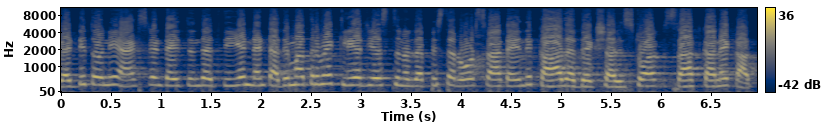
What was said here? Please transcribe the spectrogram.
గడ్డితోని యాక్సిడెంట్ అవుతుంది అది తీయండి అంటే అది మాత్రమే క్లియర్ చేస్తున్నారు తప్పిస్తే రోడ్ స్టార్ట్ అయింది కాదు అధ్యక్ష. అది స్టార్ట్ కానే కాదు.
